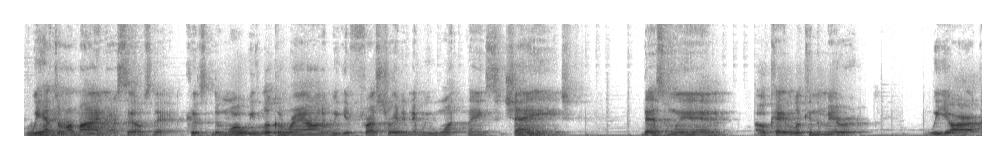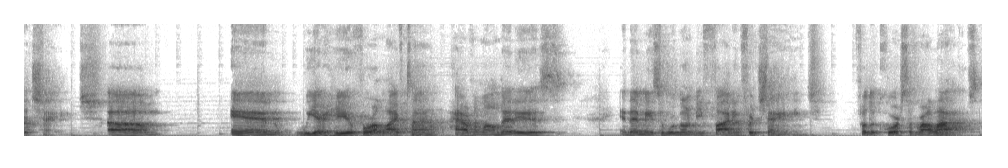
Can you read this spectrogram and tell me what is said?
we have to remind ourselves that because the more we look around and we get frustrated and we want things to change, that's when, okay, look in the mirror. We are the change. Um, and we are here for a lifetime, however long that is. And that means that we're going to be fighting for change for the course of our lives.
